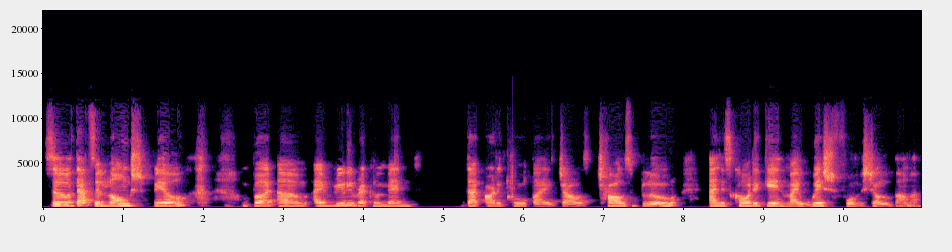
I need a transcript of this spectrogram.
So that's a long spiel, but um, I really recommend that article by Charles, Charles Blow, and it's called again My Wish for Michelle Obama.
